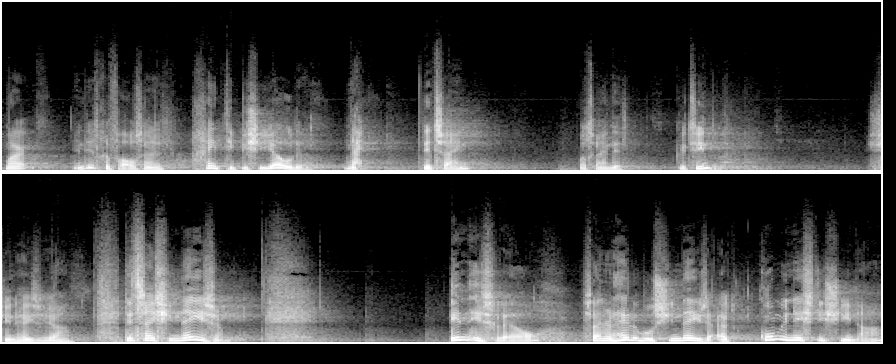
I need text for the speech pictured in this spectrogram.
Maar in dit geval zijn het geen typische Joden. Nee, dit zijn. Wat zijn dit? Kun je het zien? Chinezen, ja. Dit zijn Chinezen. In Israël zijn er een heleboel Chinezen uit communistisch China.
